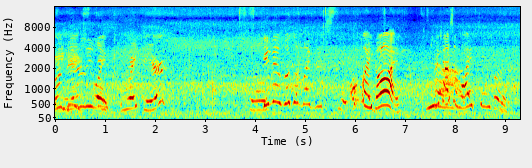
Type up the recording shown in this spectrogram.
we're literally like right there. So, Give it a look at my big stick. Oh my god! This has a lightsaber.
